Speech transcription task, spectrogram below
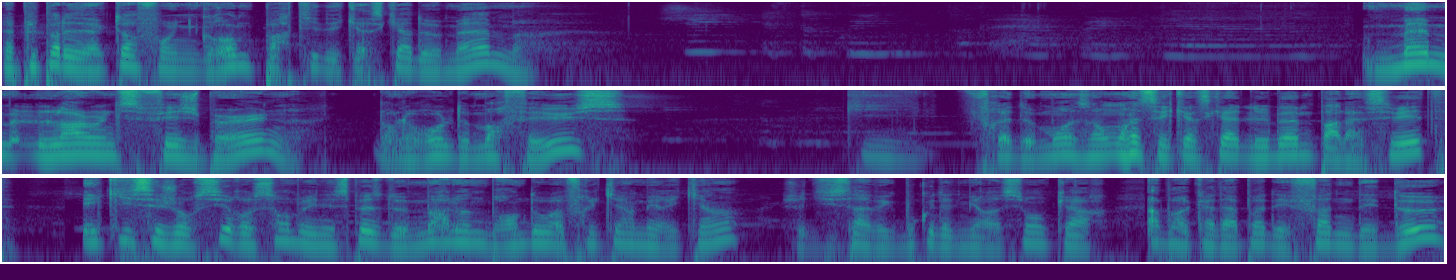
La plupart des acteurs font une grande partie des cascades eux-mêmes. Même Lawrence Fishburne, dans le rôle de Morpheus, qui ferait de moins en moins ses cascades lui-même par la suite, et qui ces jours-ci ressemble à une espèce de Marlon Brando africain-américain. Je dis ça avec beaucoup d'admiration car Abracadapod est fan des deux.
